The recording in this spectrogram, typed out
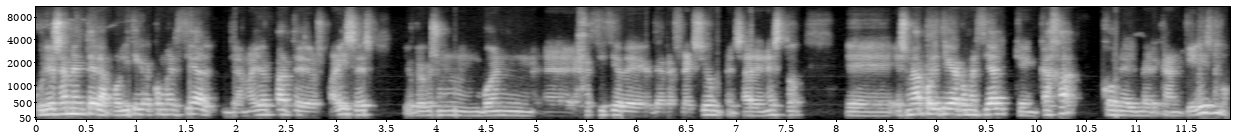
Curiosamente, la política comercial de la mayor parte de los países, yo creo que es un buen eh, ejercicio de, reflexión pensar en esto, eh, es una política comercial que encaja con el mercantilismo,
